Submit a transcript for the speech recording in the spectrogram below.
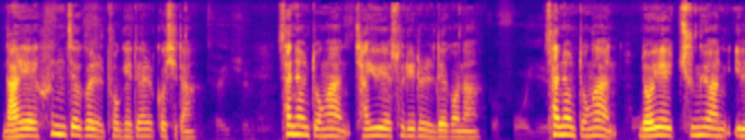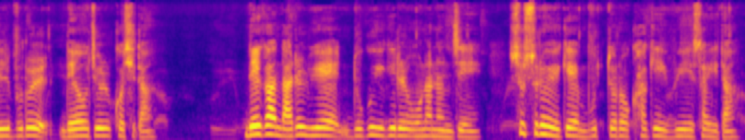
나의 흔적을 보게 될 것이다. 4년 동안 자유의 소리를 내거나 4년 동안 너의 중요한 일부를 내어줄 것이다. 내가 나를 위해 누구이기를 원하는지 스스로에게 묻도록 하기 위해서이다.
